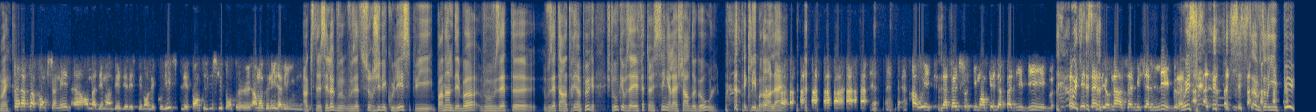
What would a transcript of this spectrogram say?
Ça n'a pas fonctionné. Euh, on m'a demandé de rester dans les coulisses, les temps qu'ils discutent entre eux. À un moment donné, il avait une. Ah, c'est là que vous, vous, êtes surgi des coulisses, puis pendant le débat, vous vous êtes, euh, vous êtes entré un peu. Je trouve que vous avez fait un signe à la Charles de Gaulle, avec les bras en l'air. ah oui, la seule chose qui manquait, n'a pas dit vive. Oui, c'est Saint-Léonard, Saint-Michel libre. Oui, c'est ça, vous auriez pu.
